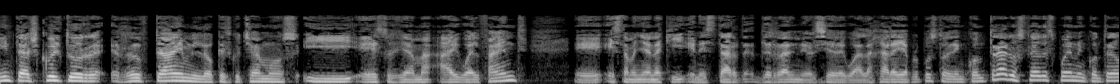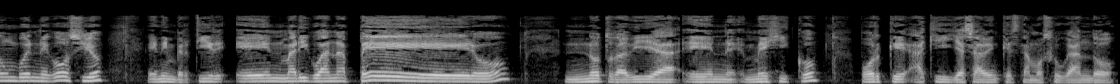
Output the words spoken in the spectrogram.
Vintage Culture Roof Time, lo que escuchamos, y esto se llama I Will Find, eh, esta mañana aquí en Start de Radio Universidad de Guadalajara. Y a propósito de encontrar, ustedes pueden encontrar un buen negocio en invertir en marihuana, pero no todavía en México, porque aquí ya saben que estamos jugando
